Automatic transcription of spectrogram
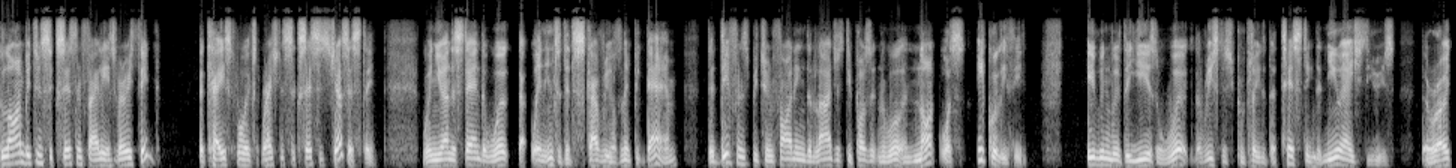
the line between success and failure is very thin. The case for exploration success is just as thin. When you understand the work that went into the discovery of Olympic Dam, the difference between finding the largest deposit in the world and not was equally thin. Even with the years of work, the research completed, the testing, the new age theories, the road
